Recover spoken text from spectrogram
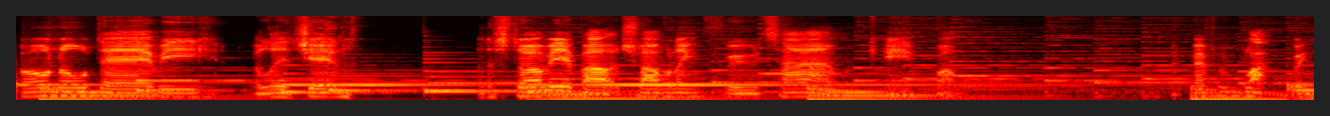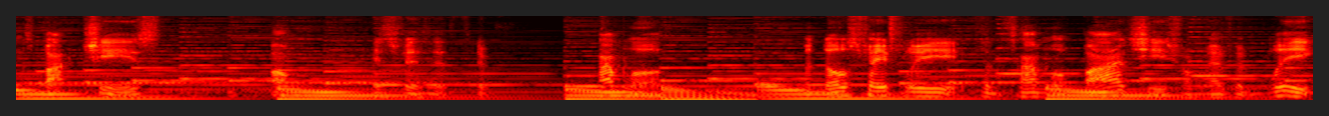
Chrono Dairy religion and the story about travelling through time came from. Reverend Bleak brings back cheese from his visit to Camelot. When those faithfully to the Lord buy cheese from Reverend Bleak,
